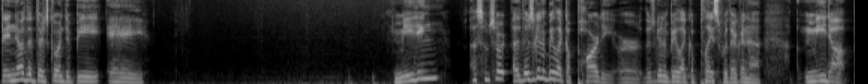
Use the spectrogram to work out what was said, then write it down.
they know that there's going to be a meeting of some sort. Uh, there's going to be like a party, or there's going to be like a place where they're going to meet up.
